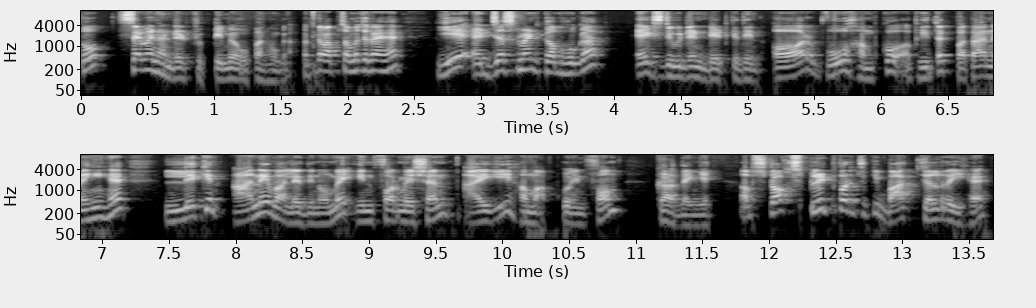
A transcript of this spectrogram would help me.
तो 750 में ओपन होगा। मतलब आप समझ रहे हैं, ये एडजस्टमेंट कब होगा? एक्स डिविडेंड डेट के दिन। और वो हमको अभी तक पता नहीं है, लेकिन आने वाले दिनों में इंफॉर्मेशन आएगी, हम आपको इन्फॉर्म कर देंगे। अब स्टॉक स्प्लिट पर चूँकि बात चल रही है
